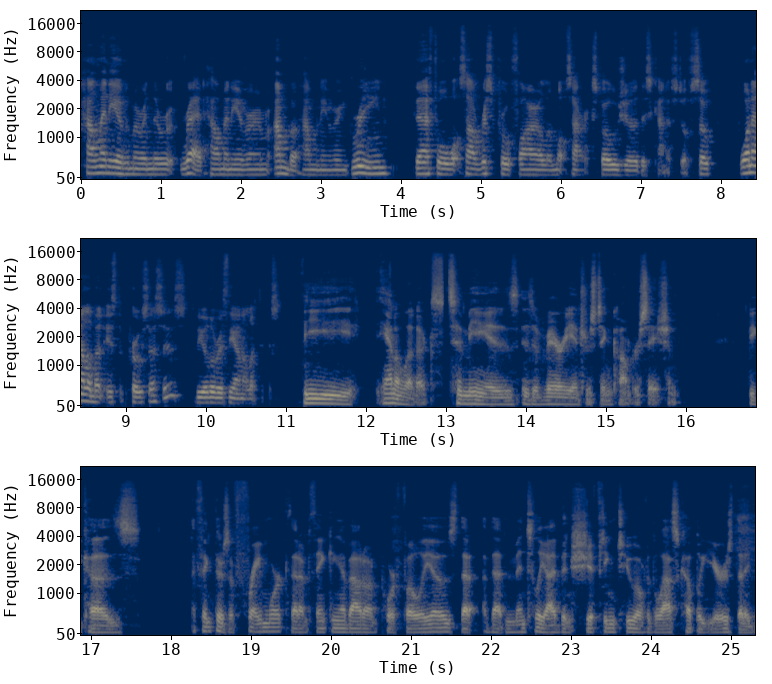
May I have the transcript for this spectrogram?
How many of them are in the red? How many of them are in amber? How many are in green? Therefore, what's our risk profile and what's our exposure? This kind of stuff. So one element is the processes, the other is the analytics. The analytics to me is is a very interesting conversation because I think there's a framework that I'm thinking about on portfolios that that mentally I've been shifting to over the last couple of years that I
